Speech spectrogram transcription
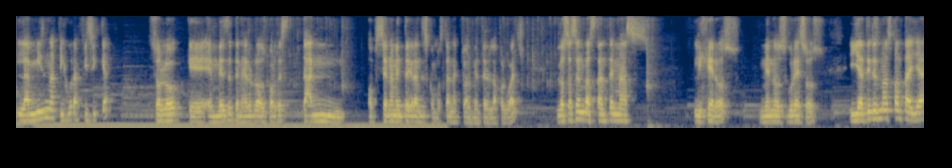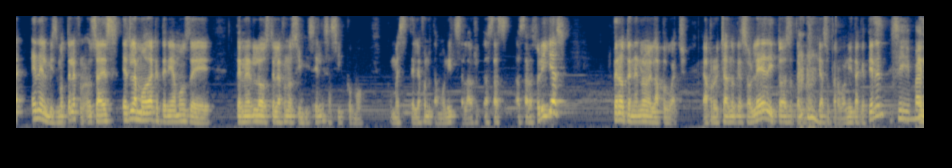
la misma figura física, solo que en vez de tener los bordes tan obscenamente grandes como están actualmente en el Apple Watch, los hacen bastante más ligeros, menos gruesos, y ya tienes más pantalla en el mismo teléfono. O sea, es, es la moda que teníamos de tener los teléfonos invisibles, así como, como este teléfono tan bonito hasta, la- hasta, hasta las orillas, pero tenerlo en el Apple Watch, aprovechando que es OLED y toda esa tecnología súper bonita que tienen. Sí, básicamente,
